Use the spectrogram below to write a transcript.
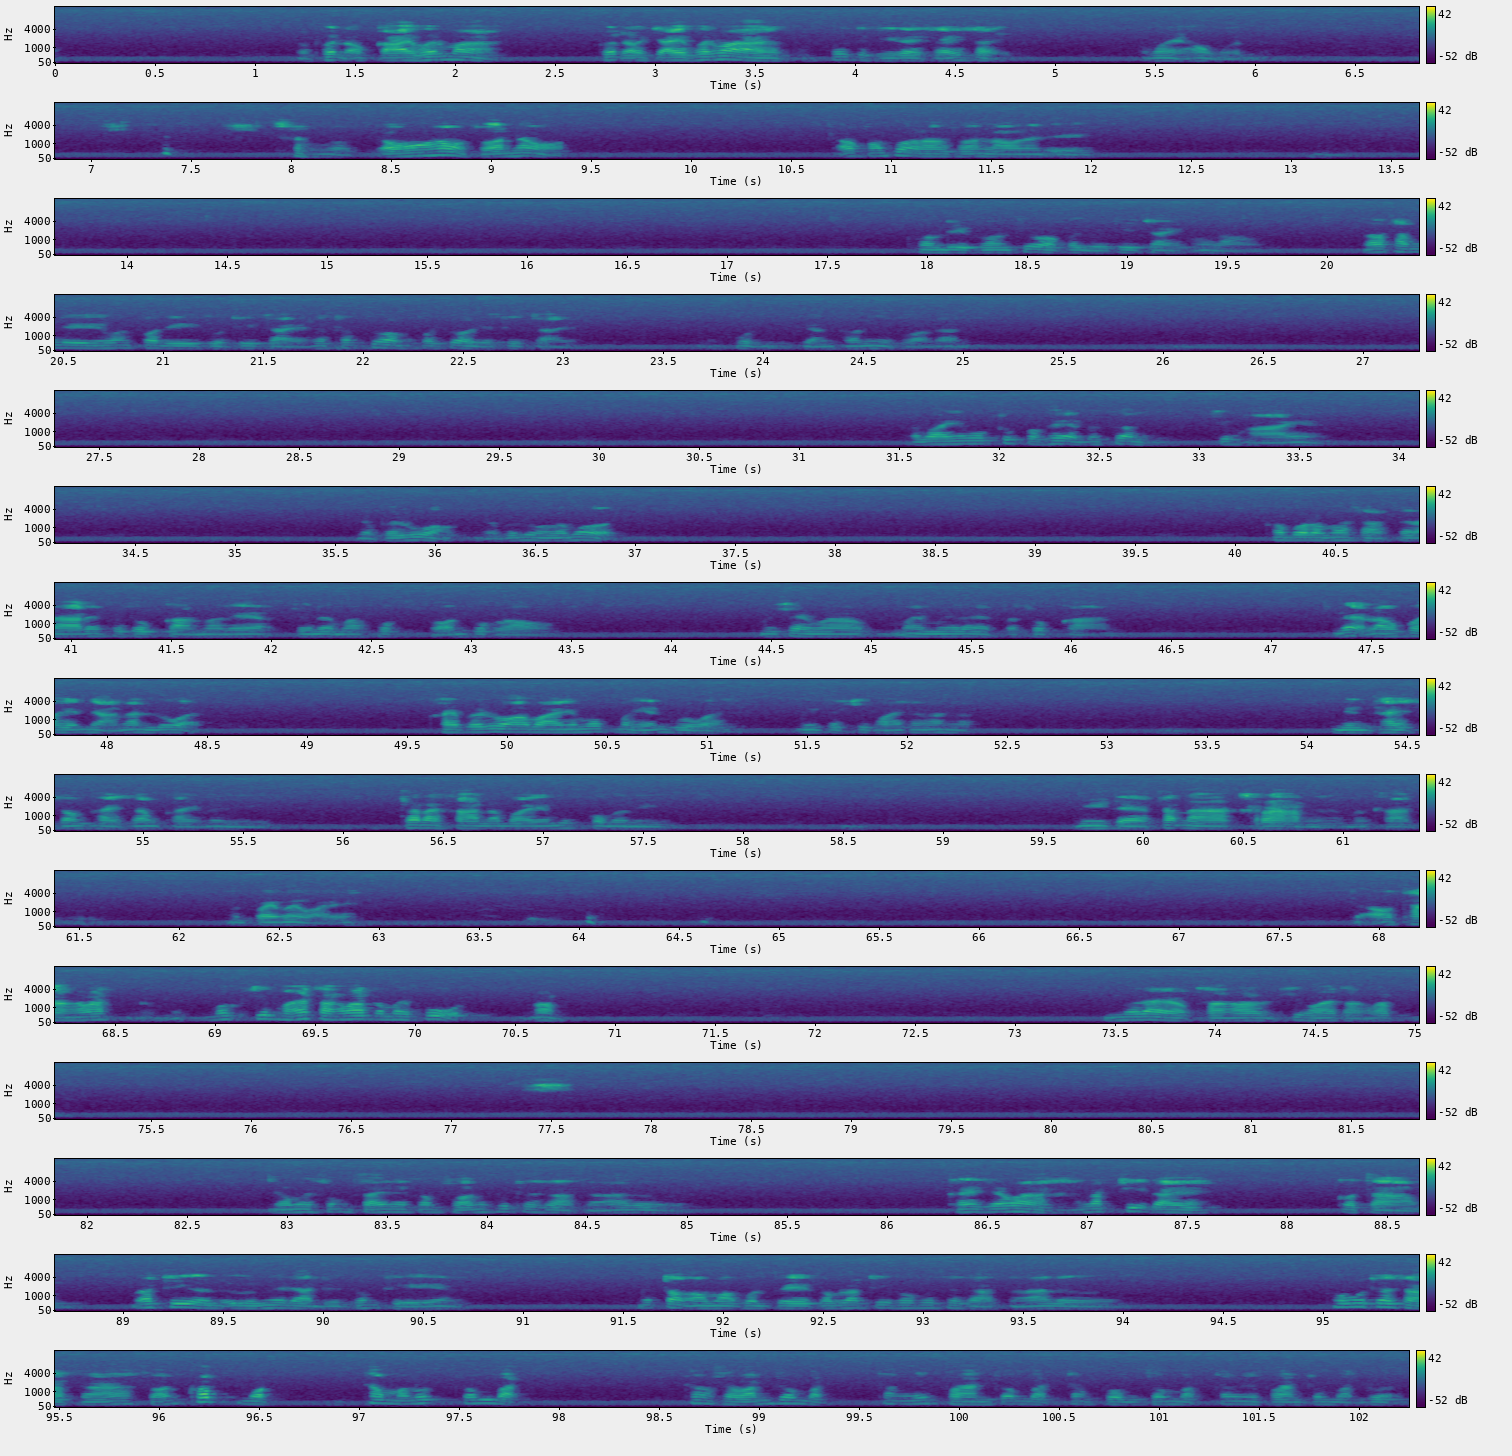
เพิ่นเอากายเพิ่นมา เพิ่นเอาใจเพิ่นมา เพิ่นจะทีได้ใส่ใส่ไม่เฮ้าเงินเอาของเฮาสอนเฮาเอาของพวกเราสอนเรานั่นเองความดีความชั่วก็อยู่ที่ใจของเรา เราทำดีมันก็ดีอยู่ที่ใจถ้าทำชั่วมันก็ชั่วอยู่ที่ใจพูดอย่างเท่านี้พอได้อบายมุกทุกประเภทเป็นเครื่องชิบหายอย่าไปล่วงอย่าไปล่วงละเมิดพ ระบรมศาสดาได้ประสบการณ์มาแล้ว จึงได้มาสอนพวกเรา ไม่ใช่มาไม่ไม่ได้ประสบการณ์ และเราก็เห็นอย่างนั้นด้วย ใครไปร่วงอบายมุกมาเห็นรวยมีแต่ชิบหายทั้งนั้นแหละหนึ่งไทยสองไทยสามไทยไม่มีธนาคารอบายมุกก็ไม่มีมีแต่ธนาคารมันขาดอยู่มันไปไม่ไหว จะเอาทางรัดมื่อชิบหายทางรัดเราไม่พูดนั่นไม่ได้เอาทางรัดชิบหายทางรัดยังไม่สงสัยในคำสอนพุทธศาสนาเลย ใครจะว่ารัฐที่ใดก็ตามรัฐที่อื่นๆไม่ด่าดื่นท้องเถงไม่ต้องเอามาปนเปกับรัฐที่พระพุทธศาสนาเลย พระพุทธศาสนาสอนครบหมด ทั้งมนุษย์สมบัติ ทั้งสวรรค์สมบัติ ทั้งนิพพานสมบัติ ทั้งพรหมสมบัติ ทั้งนิพพานสมบัติด้วย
